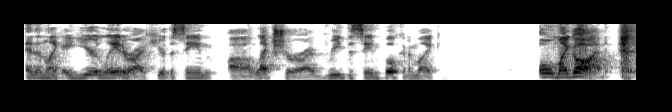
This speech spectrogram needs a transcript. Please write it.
And then like a year later i hear the same uh, lecture or i read the same book and i'm like oh my god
